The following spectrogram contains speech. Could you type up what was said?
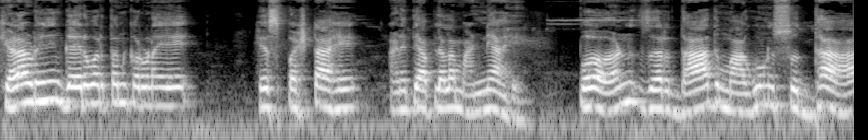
खेळाडूंनी गैरवर्तन करू नये हे स्पष्ट आहे आणि ते आपल्याला मान्य आहे. पण जर दाद मागून सुद्धा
